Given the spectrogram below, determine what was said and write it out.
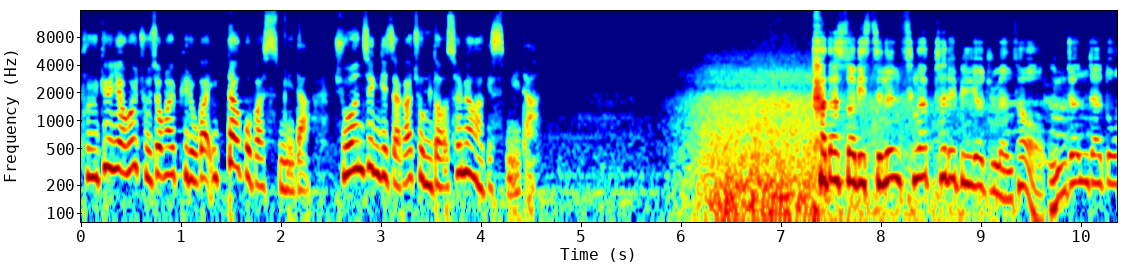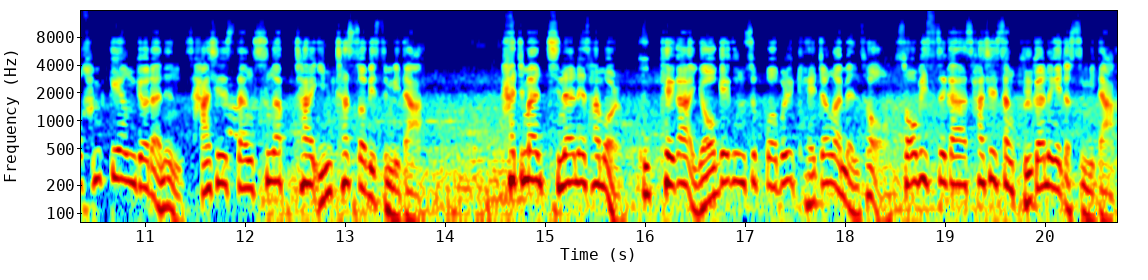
불균형을 조정할 필요가 있다고 봤습니다. 주원진 기자가 좀 더 설명하겠습니다. 타다 서비스는 승합차를 빌려주면서 운전자도 함께 연결하는 사실상 승합차 임차 서비스입니다. 하지만 지난해 3월 국회가 여객운수법을 개정하면서 서비스가 사실상 불가능해졌습니다.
